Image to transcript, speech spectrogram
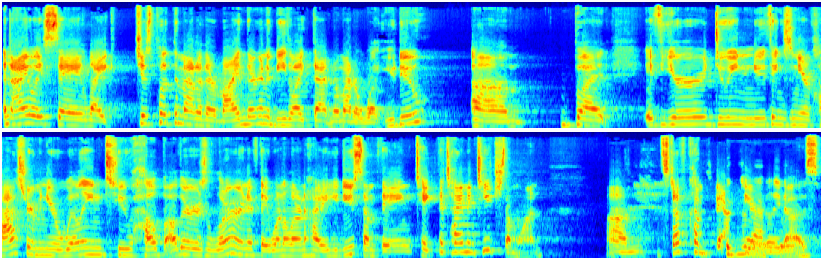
and i always say like just put them out of their mind they're going to be like that no matter what you do um, but if you're doing new things in your classroom and you're willing to help others learn, if they want to learn how you do something, take the time and teach someone. Um, stuff comes back exactly. to you, it really does.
